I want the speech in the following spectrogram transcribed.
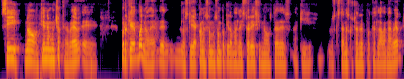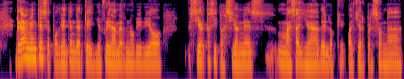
Sí, no, tiene mucho que ver, eh, porque bueno, los que ya conocemos un poquito más la historia, y si no ustedes aquí, los que están escuchando el podcast la van a ver, realmente se podría entender que Jeffrey Dahmer no vivió ciertas situaciones más allá de lo que cualquier persona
